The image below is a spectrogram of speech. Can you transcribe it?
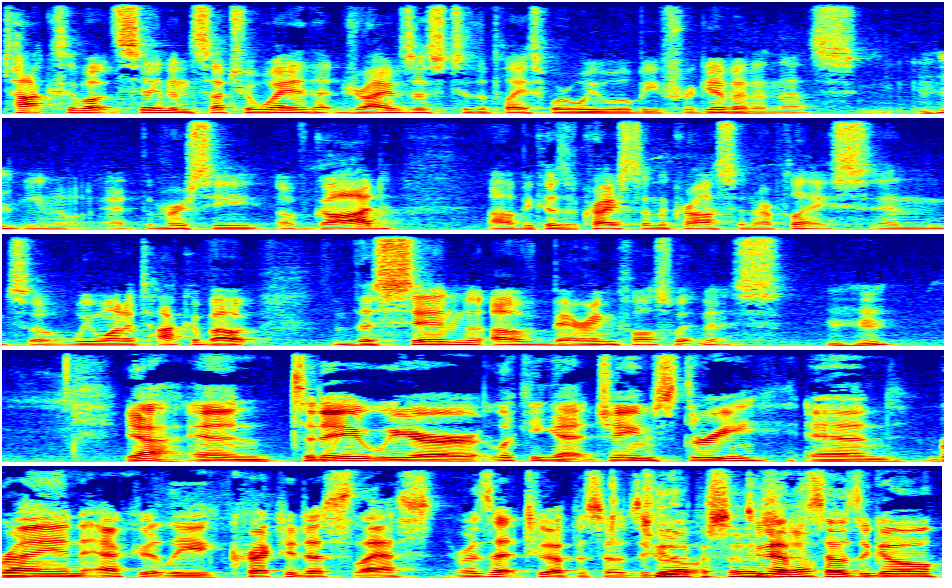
talks about sin in such a way that drives us to the place where we will be forgiven and that's you know at the mercy of god uh, because of christ on the cross in our place and so we want to talk about the sin of bearing false witness Yeah, and today we are looking at James 3, and Brian accurately corrected us last, or was that two episodes Two ago? episodes, Two yeah. episodes ago,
